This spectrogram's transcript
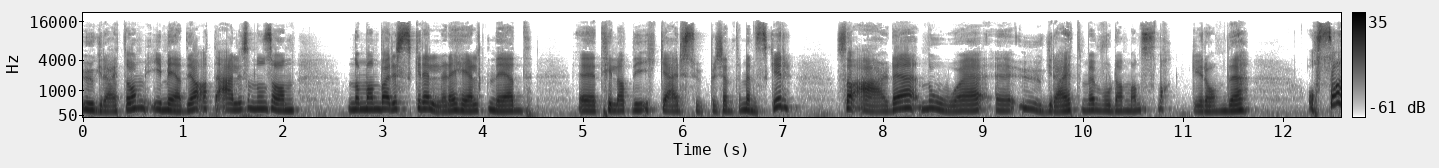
ugreit om i media. At det er liksom noen sånn Når man bare skreller det helt ned eh, til at de ikke er superkjente mennesker, så er det noe eh, ugreit med hvordan man snakker om det også.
